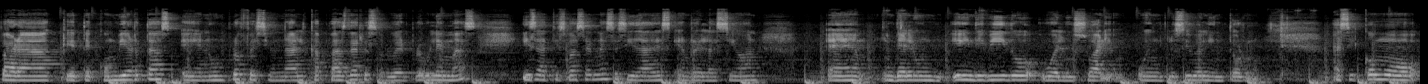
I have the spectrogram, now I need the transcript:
para que te conviertas en un profesional capaz de resolver problemas y satisfacer necesidades en relación eh, del individuo o el usuario o inclusive el entorno, así como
